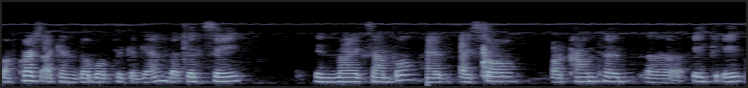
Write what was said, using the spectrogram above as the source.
Of course, I can double click again, but let's say in my example, I, I saw or counted uh, 88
